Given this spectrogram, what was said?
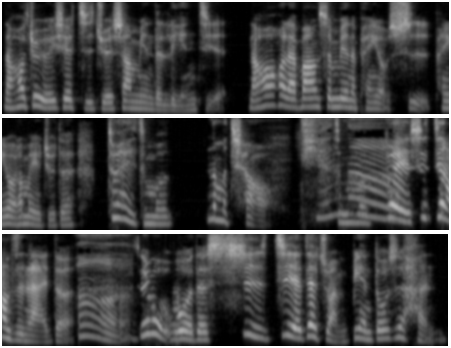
然后就有一些直觉上面的连接。然后后来帮身边的朋友试，朋友他们也觉得对，怎么那么巧？天哪，怎么对，是这样子来的。嗯，所以我我的世界在转变都是很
